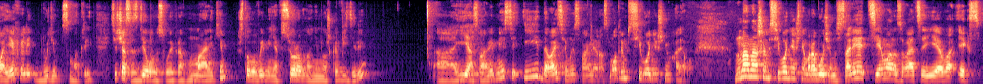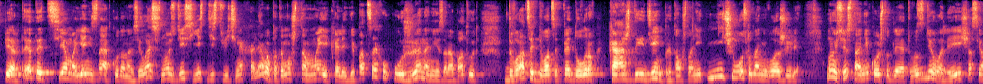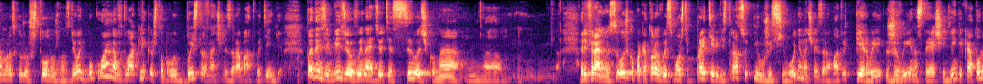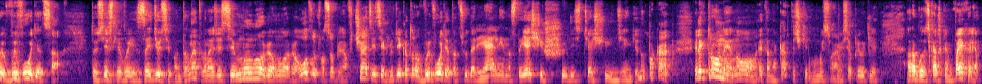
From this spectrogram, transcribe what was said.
Поехали, будем смотреть. Сейчас я сделаю свой экран маленьким, чтобы вы меня все равно немножко видели. А, я с вами вместе, и давайте мы с вами рассмотрим сегодняшнюю халяву. На нашем сегодняшнем рабочем столе тема называется Ева Эксперт. Эта тема, я не знаю, откуда она взялась, но здесь есть действительно халява, потому что мои коллеги по цеху уже на ней зарабатывают 20-25 долларов каждый день, при том, что они ничего сюда не вложили. Ну, естественно, они кое-что для этого сделали, и сейчас я вам расскажу, что нужно сделать буквально в два клика, чтобы вы быстро начали зарабатывать деньги. Под этим видео вы найдете ссылочку на реферальную ссылочку, по которой вы сможете пройти регистрацию и уже сегодня начать зарабатывать первые живые настоящие деньги, которые выводятся. То есть, если вы зайдете в интернет, вы найдете много-много отзывов, особенно в чате тех людей, которые выводят отсюда реальные, настоящие шелестящие деньги. Ну, пока электронные, но это на карточке. Мы с вами все привыкли работать карточками. Поехали.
